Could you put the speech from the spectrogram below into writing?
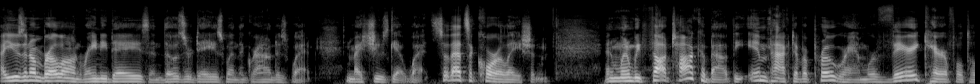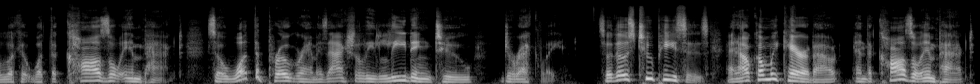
I use an umbrella on rainy days, and those are days when the ground is wet and my shoes get wet. So that's a correlation. And when we thought, talk about the impact of a program, we're very careful to look at what the causal impact, so what the program is actually leading to directly. So those two pieces, an outcome we care about and the causal impact,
